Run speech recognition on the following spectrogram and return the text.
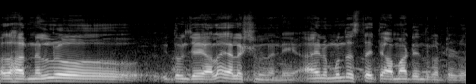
పదహారు నెలలు యుద్ధం చేయాలా ఎలక్షన్లని. ఆయన ముందస్తు అయితే ఆ మాట ఎందుకు అంటాడు?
